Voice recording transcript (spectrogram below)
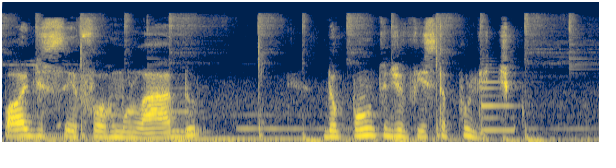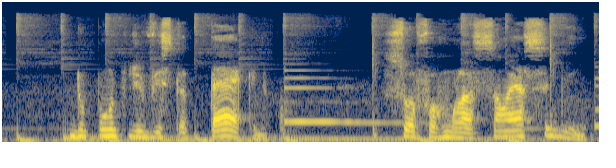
pode ser formulado do ponto de vista político. Do ponto de vista técnico, sua formulação é a seguinte:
